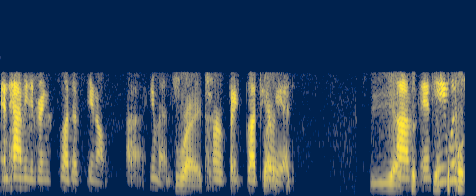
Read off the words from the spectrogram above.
and having to drink blood of you know uh, humans right. or blood period. Yes. Um, the- and yes, he was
